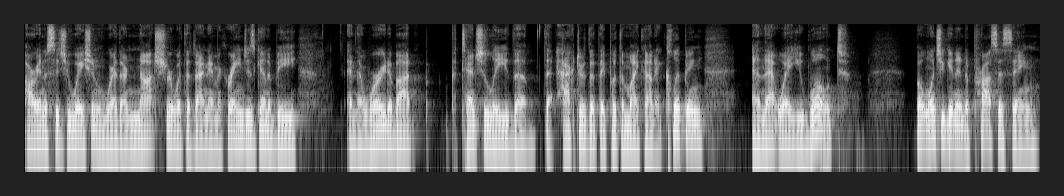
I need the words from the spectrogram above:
are in a situation where they're not sure what the dynamic range is going to be and they're worried about potentially the the actor that they put the mic on it clipping And that way you won't. But once you get into processing,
